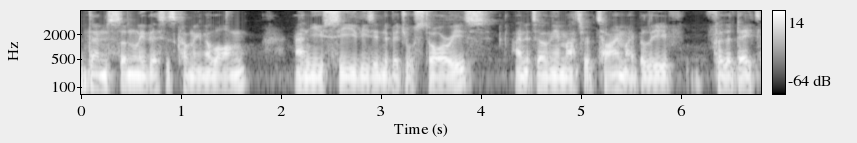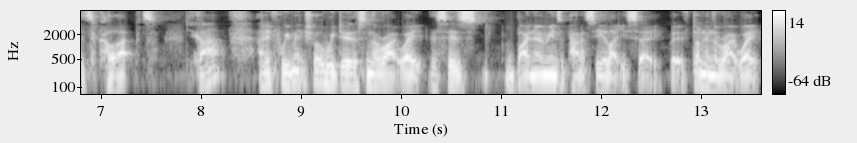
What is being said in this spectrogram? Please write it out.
then suddenly this is coming along, and you see these individual stories, and it's only a matter of time, I believe, for the data to collect that. And if we make sure we do this in the right way, this is by no means a panacea, like you say, but if done in the right way,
